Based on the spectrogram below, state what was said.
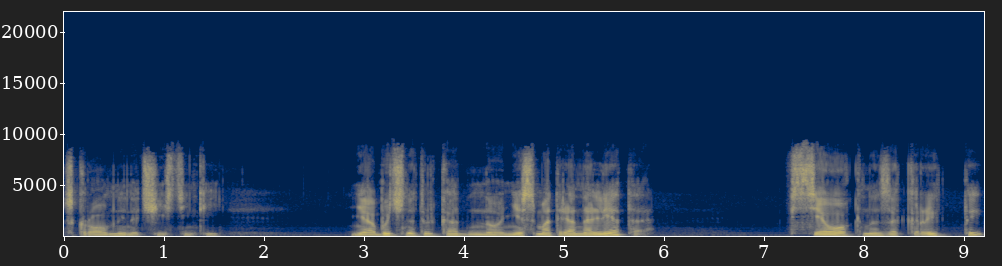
скромный, но чистенький. Необычно только одно, несмотря на лето, все окна закрыты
